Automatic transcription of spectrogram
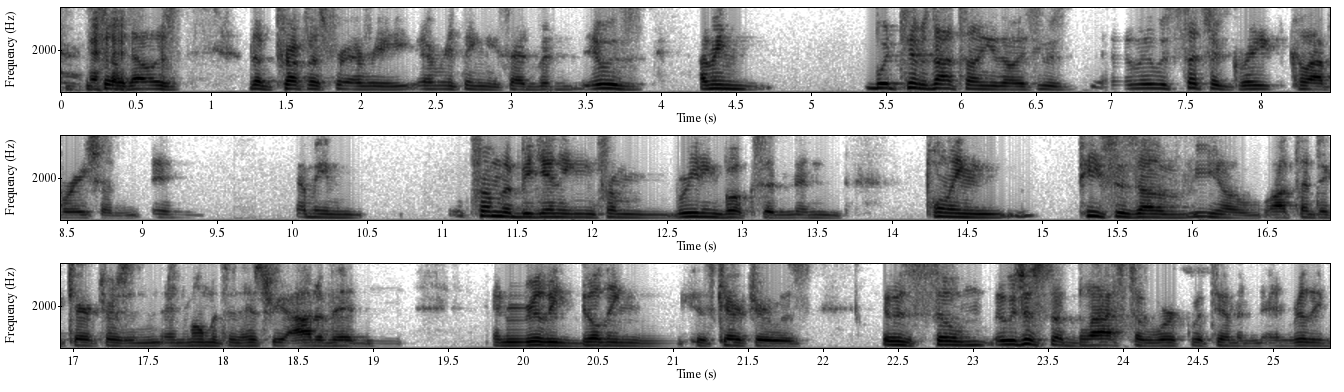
so that was the preface for every everything he said. But it was, I mean, what Tim's not telling you though is he was it was such a great collaboration in I mean from the beginning from reading books and, and pulling pieces of you know authentic characters and, and moments in history out of it and, and really building his character was it was so it was just a blast to work with him and, and really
